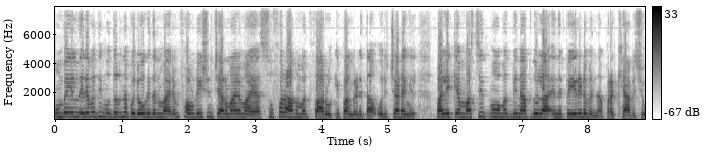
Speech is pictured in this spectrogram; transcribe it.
മുംബൈയിൽ നിരവധി മുതിർന്ന പുരോഹിതന്മാരും ഫൗണ്ടേഷൻ ചെയർമാനുമായ സുഫർ അഹമ്മദ് ഫാറൂഖി പങ്കെടുത്ത ഒരു ചടങ്ങിൽ പള്ളിക്ക് മസ്ജിദ് മുഹമ്മദ് ബിൻ അബ്ദുള്ള എന്ന് പേരിടുമെന്ന് പ്രഖ്യാപിച്ചു.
